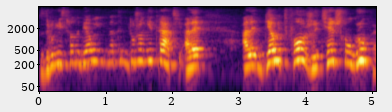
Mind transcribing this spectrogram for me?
z drugiej strony biały na tym dużo nie traci, ale, ale biały tworzy ciężką grupę,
